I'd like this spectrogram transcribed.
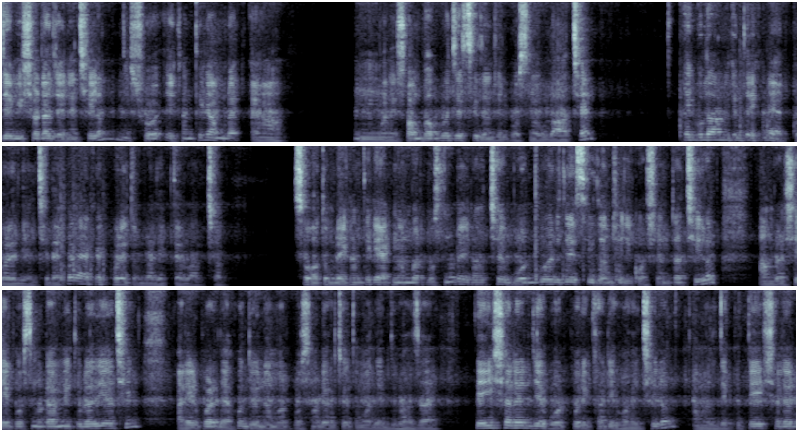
যে বিষয়টা জেনেছিলাম সো এখান থেকে আমরা মানে সম্ভাব্য যে সৃজনশীল প্রশ্নগুলো আছে, এগুলো আমি কিন্তু এখানে অ্যাড করে দিয়েছি দেখো, এক এক করে তোমরা দেখতে পাচ্ছ। সো তোমরা এখান থেকে এক নম্বর প্রশ্নটা, এটা হচ্ছে বোর্ড বইয়ের যে সৃজনশীল কোশ্চেনটা ছিল, আমরা সেই প্রশ্নটা আমি তুলে দিয়েছি। আর এরপরে দেখো, দুই নম্বর প্রশ্নটা হচ্ছে তোমাদের দু তেইশ সালের যে বোর্ড পরীক্ষাটি হয়েছিল, আমরা যদি একটু তেইশ সালের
